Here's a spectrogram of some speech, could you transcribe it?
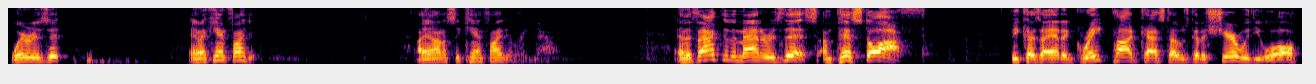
where is it? And I can't find it. I honestly can't find it right now. And the fact of the matter is this I'm pissed off because I had a great podcast I was going to share with you all,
